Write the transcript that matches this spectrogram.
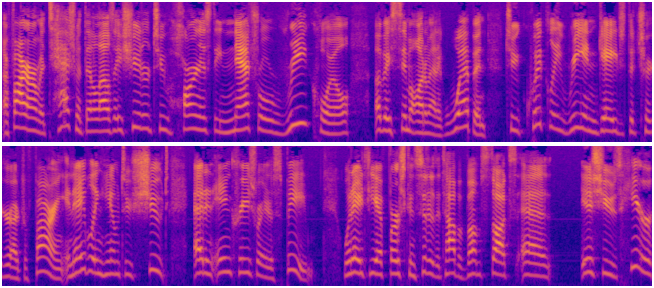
a firearm attachment that allows a shooter to harness the natural recoil of a semi automatic weapon to quickly re engage the trigger after firing, enabling him to shoot at an increased rate of speed. When ATF first considered the type of bump stocks as issues here,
